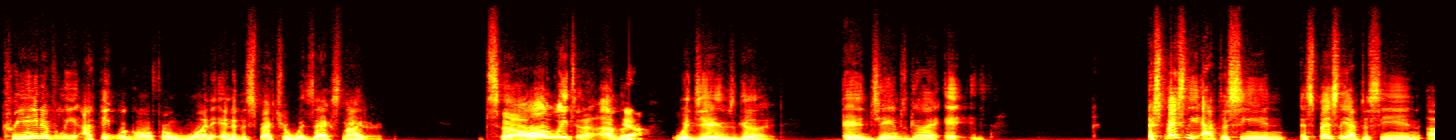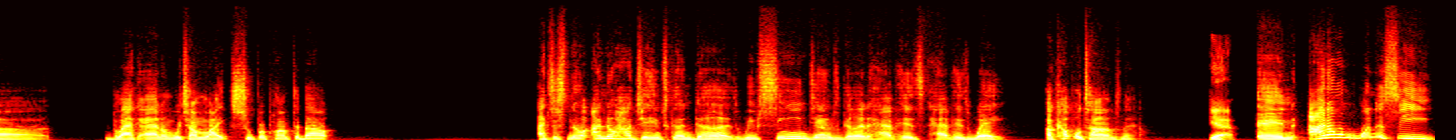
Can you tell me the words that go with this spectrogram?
creatively, I think we're going from one end of the spectrum with Zack Snyder to all the way to the other Yeah. with James Gunn. And James Gunn, it, it- especially after seeing, especially after seeing uh, Black Adam, which I'm like super pumped about. I just know I know how James Gunn does. We've seen James Gunn have his have his way a couple times now. yeah, And I don't want to see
